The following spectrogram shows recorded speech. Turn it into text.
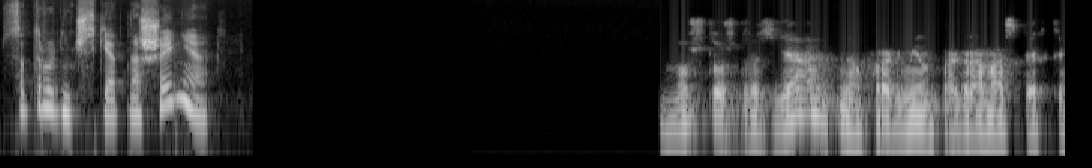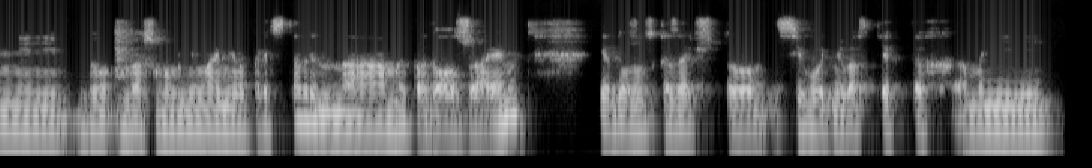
Сотруднические отношения ну что ж, друзья, фрагмент программы «Аспекты мнений» был вашему вниманию представлен, а мы продолжаем. Я должен сказать, что сегодня в «Аспектах мнений»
